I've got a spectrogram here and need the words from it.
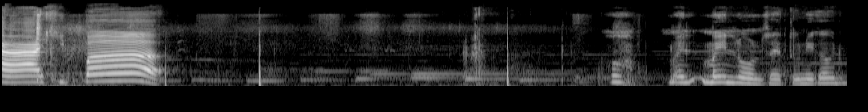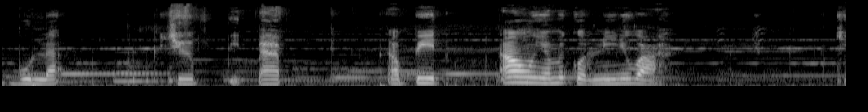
อ่าคิปเปอร์ไม่ไม่หล่นใส่ตรงนี้ก็บุญละชืบปิดแบบเอาปิด เอ้ายังไม่กดนี้นี่หว่า โอเค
